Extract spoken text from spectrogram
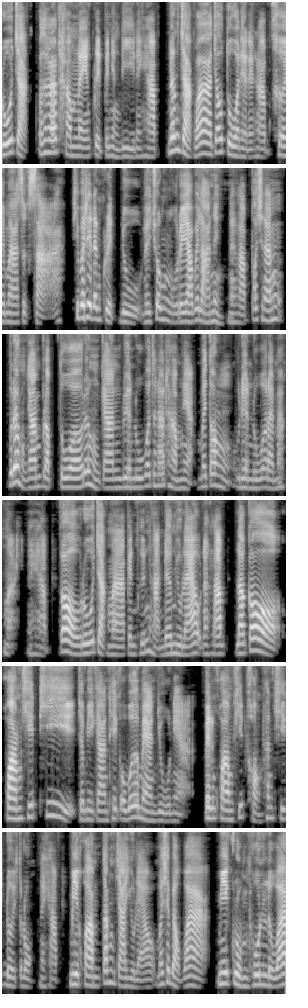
รู้จักวัฒนธรรมในอังกฤษเป็นอย่างดีนะครับ เนื่องจากว่าเจ้าตัวเนี่ยนะครับเคยมาศึกษาที่ประเทศอังกฤษดูในช่วงระยะเวลาหนึ่งนะครับ เพราะฉะนั้นเรื่องของการปรับตัวเรื่องของการเรียนรู้วัฒนธรรมเนี่ยไม่ต้องเรียนรู้อะไรมากมายนะครับ ก็รู้จักมาเป็นพื้นฐานเดิมอยู่แล้วนะครับ แล้วก็ความคิดที่จะมีการ take over Man U เนี่ย เป็นความคิดของท่านชีกโดยตรงนะครับ มีความตั้งใจอยู่แล้ว ไม่ใช่แบบว่ามีกลุ่มทุนหรือว่า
